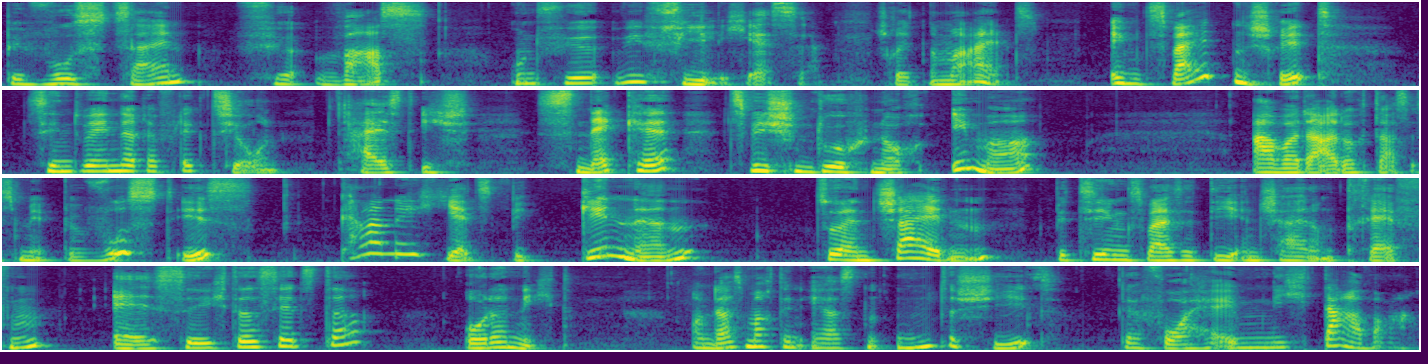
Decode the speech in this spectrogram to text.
Bewusstsein für was und für wie viel ich esse. Schritt Nummer eins. Im zweiten Schritt sind wir in der Reflexion. Heißt, ich snacke zwischendurch noch immer, aber dadurch, dass es mir bewusst ist, kann ich jetzt beginnen zu entscheiden, beziehungsweise die Entscheidung treffen, esse ich das jetzt da oder nicht. Und das macht den ersten Unterschied, der vorher eben nicht da war,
